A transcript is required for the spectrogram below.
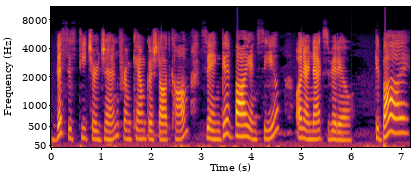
This is Teacher Jen from camgush.com saying goodbye and see you on our next video. Goodbye!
